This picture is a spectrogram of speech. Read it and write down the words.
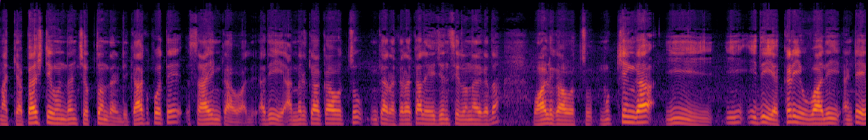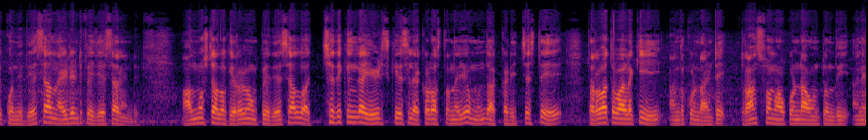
నాకు కెపాసిటీ ఉందని చెప్తోందండి. కాకపోతే సాయం కావాలి. అది అమెరికా కావచ్చు ఇంకా రకరకాల ఏజెన్సీలు ఉన్నాయి కదా వాళ్ళు కావచ్చు. ముఖ్యంగా ఈ ఈ ఇది ఎక్కడ ఇవ్వాలి అంటే కొన్ని దేశాలను ఐడెంటిఫై చేశారండి. ఆల్మోస్ట్ ఆల్ ఒక ఇరవై ముప్పై దేశాల్లో అత్యధికంగా ఎయిడ్స్ కేసులు ఎక్కడ వస్తున్నాయో ముందు అక్కడ ఇచ్చేస్తే తర్వాత వాళ్ళకి అందకుండా అంటే ట్రాన్స్ఫార్మ్ అవ్వకుండా ఉంటుంది అనే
